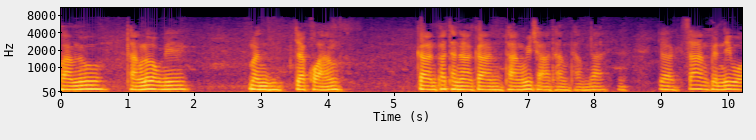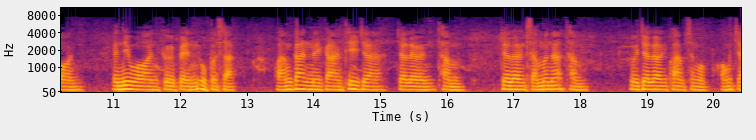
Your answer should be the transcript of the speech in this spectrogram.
ความรู้ทางโลกนี้ มันจะขวางการพัฒนาการทางวิชาทางธรรมได้ จะสร้างเป็นนิวรณ์เป็นนิวรณ์คือเป็นอุปสรรคขวางกั้นในการที่จะเจริญธรรมเจริญสัมมณธรรมคือเจริญความสงบของใจ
